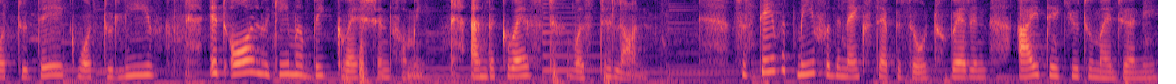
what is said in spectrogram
what to take, what to leave. It all became a big question for me, and the quest was still on. So, stay with me for the next episode wherein I take you to my journey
